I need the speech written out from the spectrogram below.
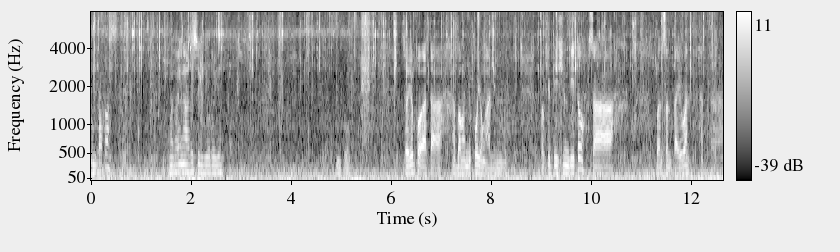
ng baka malaking aso siguro yun. Yun po. So yun po at ah, abangan nyo po yung aming pagpipishing dito sa bansang Taiwan. At ah,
